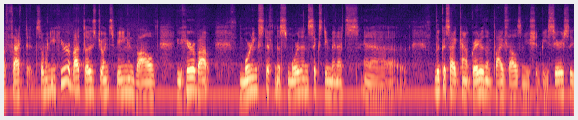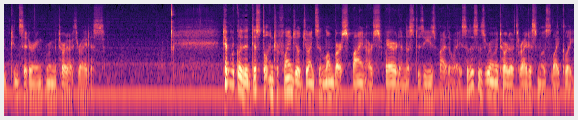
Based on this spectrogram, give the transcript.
affected. So when you hear about those joints being involved, you hear about morning stiffness more than 60 minutes and a leukocyte count greater than 5,000, you should be seriously considering rheumatoid arthritis. Typically, the distal interphalangeal joints and lumbar spine are spared in this disease, by the way. So, this is rheumatoid arthritis most likely.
